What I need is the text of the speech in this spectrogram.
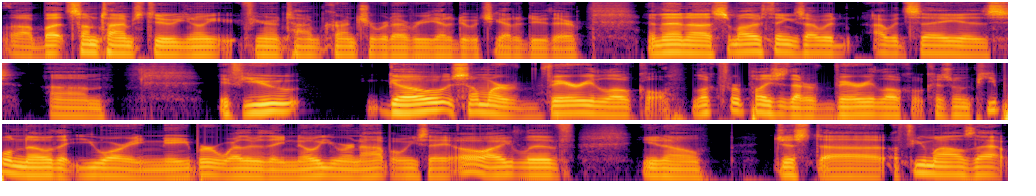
uh, but sometimes too, you know, if you're in a time crunch or whatever, you got to do what you got to do there. And then uh, some other things I would I would say is um, if you go somewhere very local, look for places that are very local because when people know that you are a neighbor, whether they know you or not, but when you say, "Oh, I live," you know, just uh, a few miles that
